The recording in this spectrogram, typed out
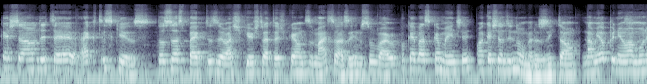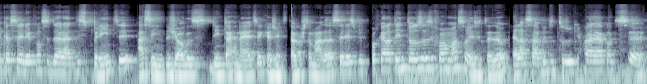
Questão de ter act skills. Todos os aspectos, eu acho que o estratégico é um dos mais fáceis no Survival, porque é basicamente uma questão de números. Então, na minha opinião, a Mônica seria considerada sprint, assim, dos jogos de internet que a gente tá acostumado, ela seria sprint porque ela tem todas as informações, entendeu? Ela sabe de tudo que vai acontecer.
